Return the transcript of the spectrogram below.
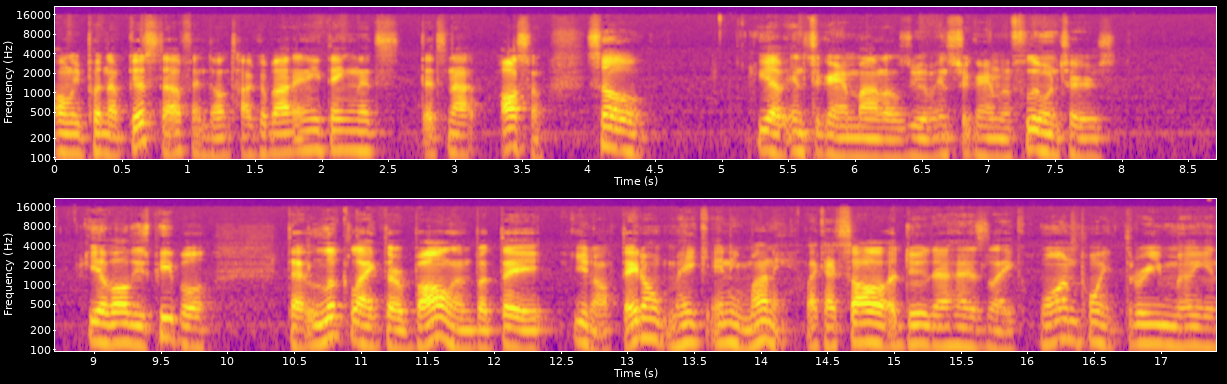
only putting up good stuff and don't talk about anything that's that's not awesome. So you have Instagram models, you have Instagram influencers, you have all these people that look like they're balling, but they you know they don't make any money. Like I saw a dude that has like 1.3 million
